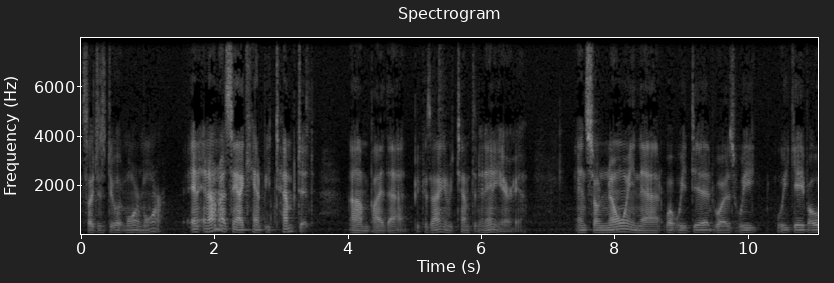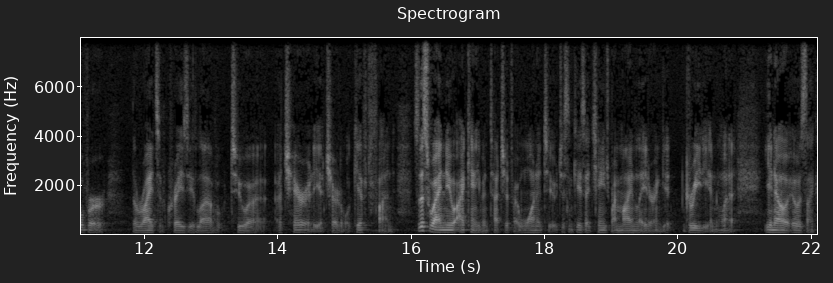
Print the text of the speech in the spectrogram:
so I just do it more and more. And, and I'm not saying I can't be tempted um, by that because I can be tempted in any area. And so knowing that, what we did was we we gave over the rights of crazy love to a, a, charity, a charitable gift fund. So this way I knew I can't even touch it if I wanted to, just in case I change my mind later and get greedy and want to, you know, it was like,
